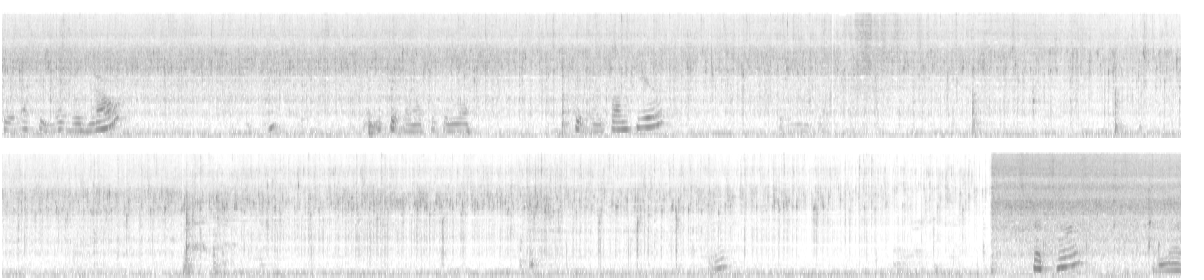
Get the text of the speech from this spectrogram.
Okay, that's it good now. Let me take them and. Take them from here. Pepper and my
